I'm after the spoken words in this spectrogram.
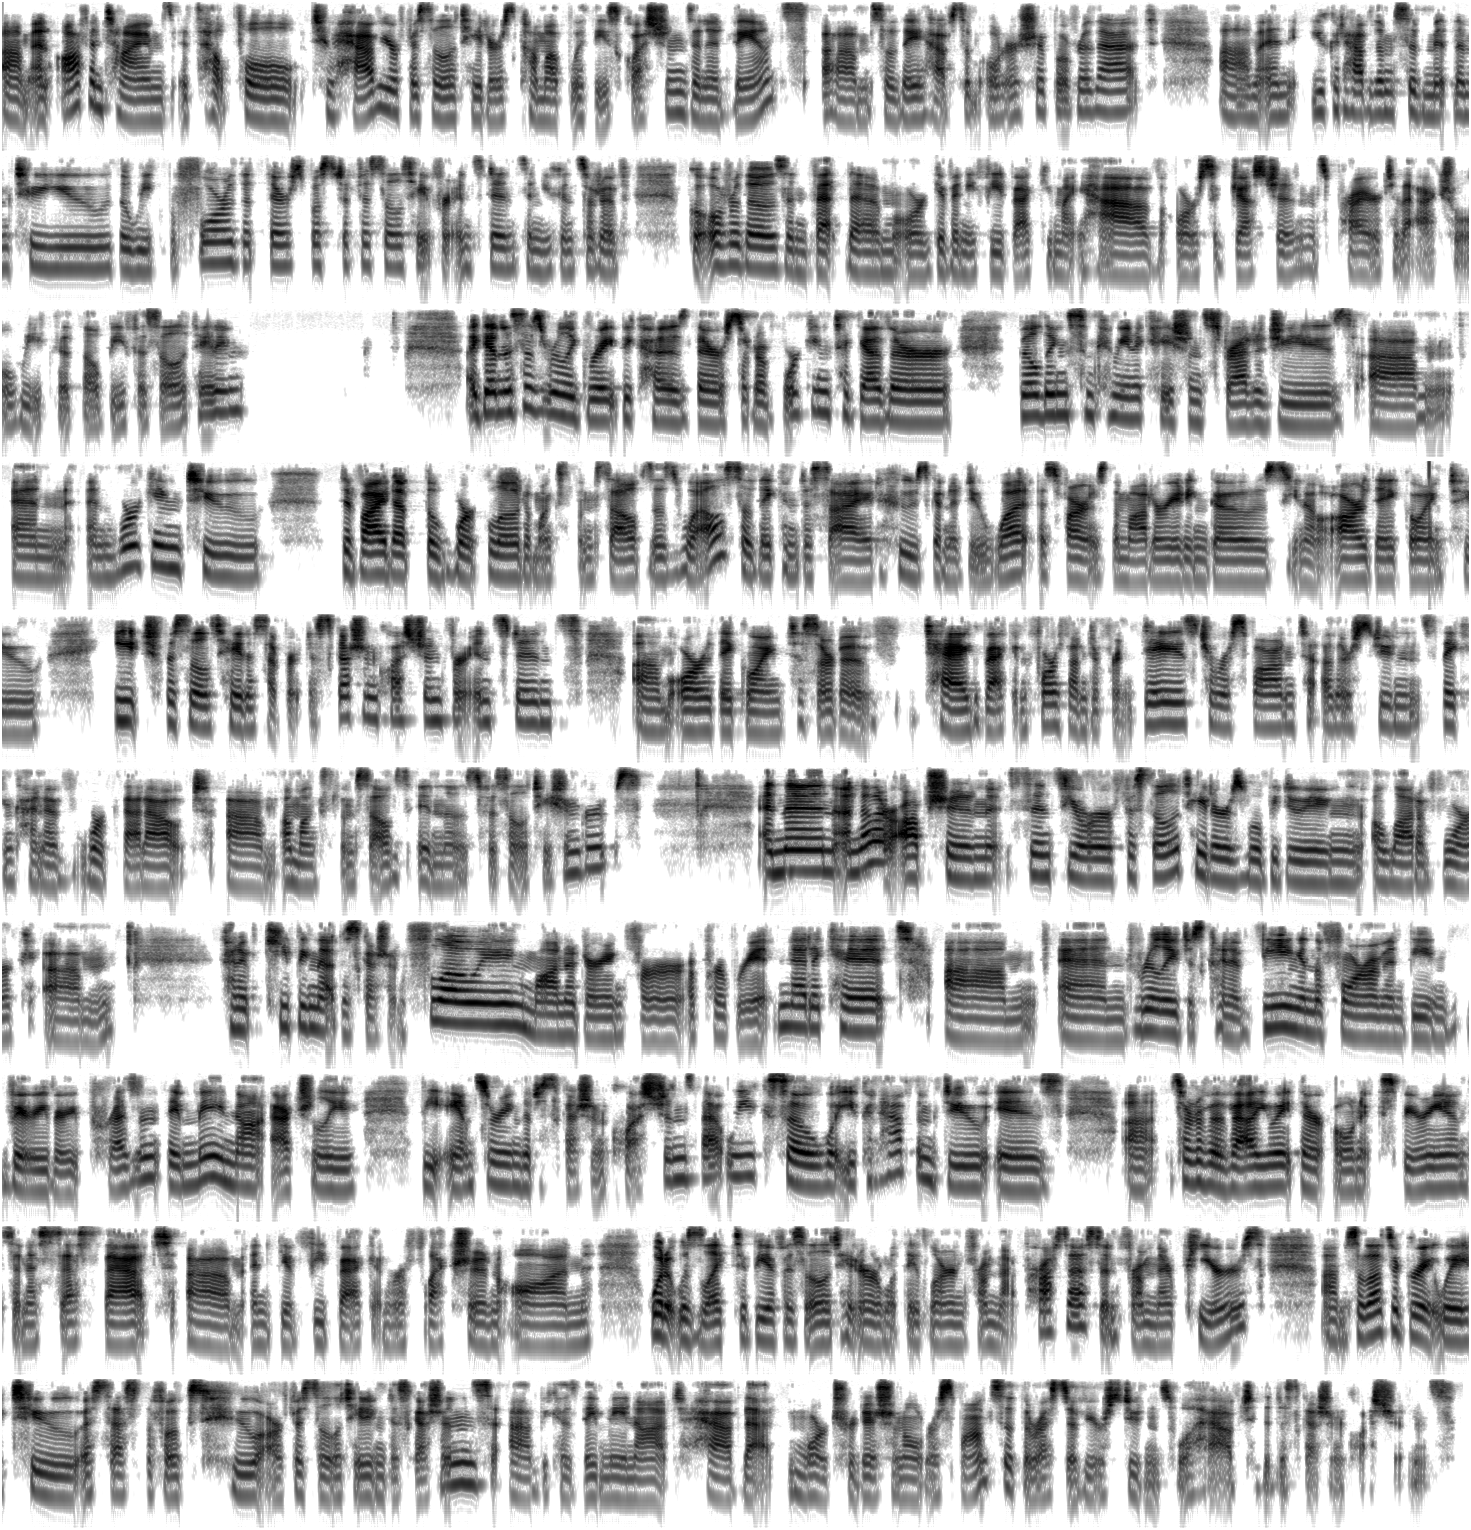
Um, and oftentimes it's helpful to have your facilitators come up with these questions in advance um, so they have some ownership over that. Um, and you could have them submit them to you the week before that they're supposed to facilitate, for instance, and you can sort of go over those and vet them or give any feedback you might have or suggestions prior to the actual week that they'll be facilitating. Again, this is really great because they're sort of working together building some communication strategies um, and and working to divide up the workload amongst themselves as well so they can decide who's going to do what as far as the moderating goes you know are they going to each facilitate a separate discussion question for instance um, or are they going to sort of tag back and forth on different days to respond to other students? They can kind of work that out um, amongst themselves in those facilitation groups and then another option, since your facilitators will be doing a lot of work, um, kind of keeping that discussion flowing, monitoring for appropriate netiquette, um, and really just kind of being in the forum and being very, very present. They may not actually be answering the discussion questions that week. So, what you can have them do is uh, sort of evaluate their own experience and assess that um, and give feedback and reflection on what it was like to be a facilitator and what they learned from that process and from their peers. Um, so that's a great way to assess the folks who are facilitating discussions uh, because they may not have that more traditional response that the rest of your students will have to the discussion questions.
